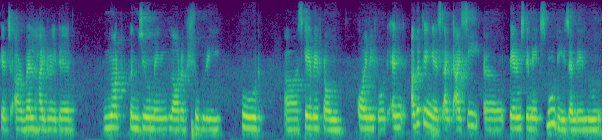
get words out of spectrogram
kids are well hydrated, not consuming a lot of sugary food, uh, stay away from oily food. And other thing is like I see uh, parents they make smoothies and they lo-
